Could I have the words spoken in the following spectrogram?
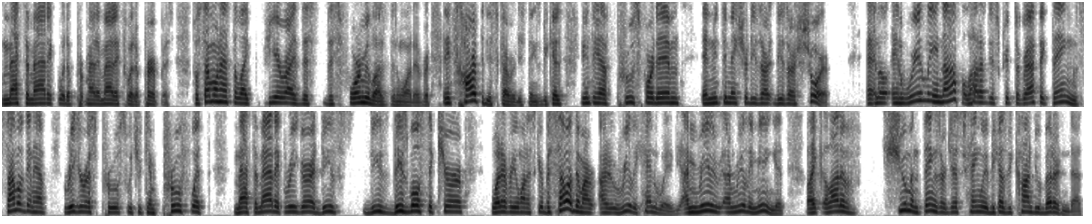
mathematic with a mathematics with a purpose. So someone has to like theorize this this formulas and whatever and it's hard to discover these things because you need to have proofs for them and you need to make sure these are these are sure. And and weirdly enough a lot of these cryptographic things some of them have rigorous proofs which you can proof with mathematic rigor. These these these will secure whatever you want to scare. But some of them are, are really hand wavy. I'm really, I'm really meaning it. Like a lot of human things are just hand wavy because we can't do better than that.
